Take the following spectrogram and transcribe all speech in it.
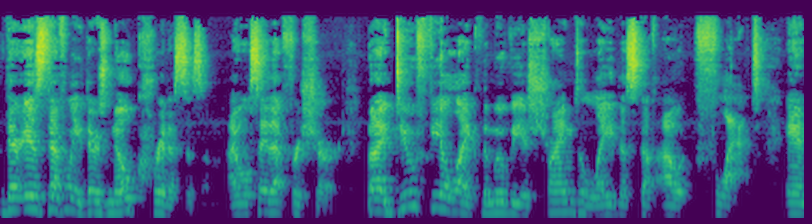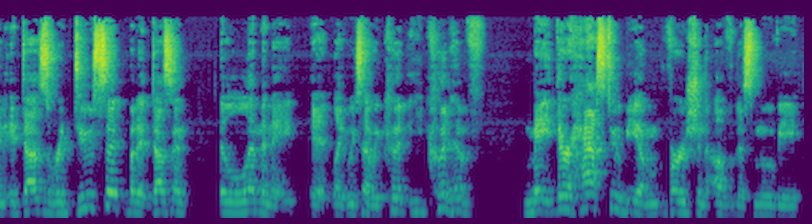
there is definitely there's no criticism. I will say that for sure. But I do feel like the movie is trying to lay this stuff out flat. And it does reduce it, but it doesn't eliminate it. Like we said, we could he could have made there has to be a version of this movie,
